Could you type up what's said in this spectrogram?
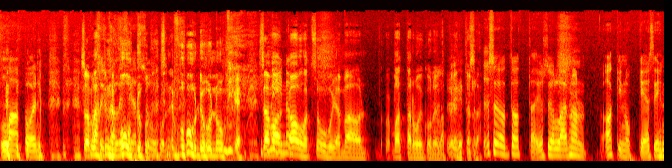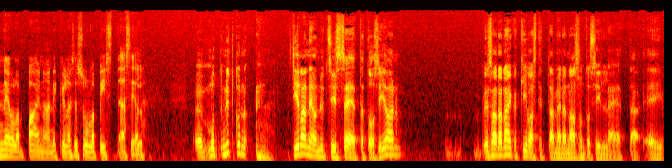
laapoin se on vähän sellainen lusikallisia voodoo, suuhun. sellainen voodoo nukke. Sä Niin vaan on. kauhot suuhun ja mä oon vattaruikulilla pöntöllä. Se on totta. Jos jollain on akinukkeja siihen neulan painaa, niin kyllä se sulla pistää siellä. Mutta nyt kun tilanne on nyt siis se, että tosiaan me saadaan aika kivasti tämä meidän asunto silleen, että ei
